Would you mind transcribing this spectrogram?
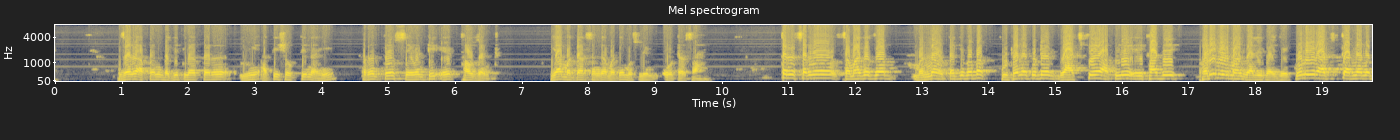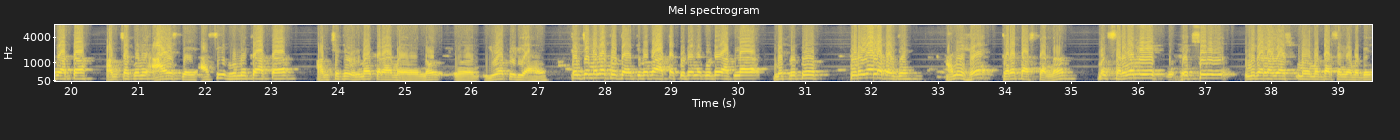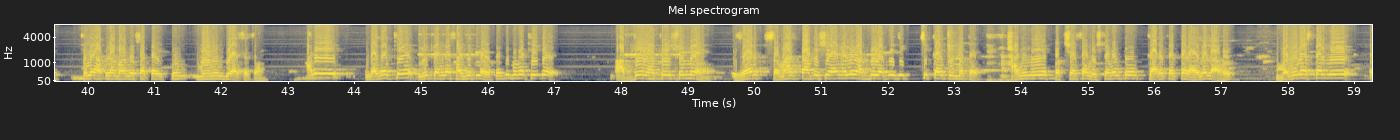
जर आपण बघितलं तर मी अतिशोक्ती नाही परंतु सेवन्टी एट थाउजंड या मतदारसंघामध्ये मुस्लिम वोटर्स आहे. तर सर्व समाजाचं म्हणणं होतं की बाबा कुठे ना कुठे राजकीय आपली एखादी फळी निर्माण झाली पाहिजे. कोणी राजकारणामध्ये आता आमचा कोणी आहेच नाही. अशी भूमिका आता आमचे जे उलमा कराम नव युवा पिढी आहे त्यांच्या मनात होतं की बाबा आता कुठे ना कुठे आपला नेतृत्व पुढे यायला पाहिजे. आणि हे करत असताना मग सर्वांनी एक एक सूर निघाला या मतदारसंघामध्ये. की नाही आपला माणूस आता इथून निवडून द्यायचाच आहे. आणि बघा की मी त्यांना सांगितलं होतं की बाबा ठीक आहे अब्दुल हफीज शून्य आहे. जर समाज पाठीशी आहे म्हणून अब्दुल अजीजची काय किंमत आहे. आणि मी पक्षाचा निष्ठावंत कार्यकर्ता राहिलेला आहोत. म्हणूनच तर मी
